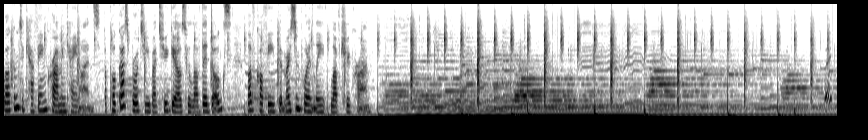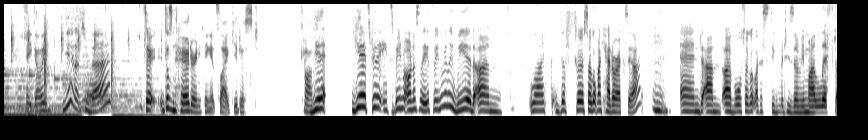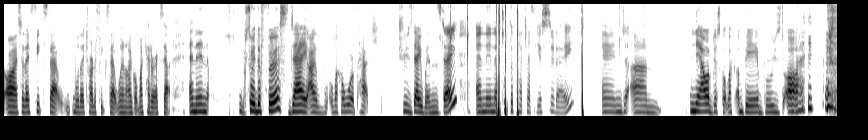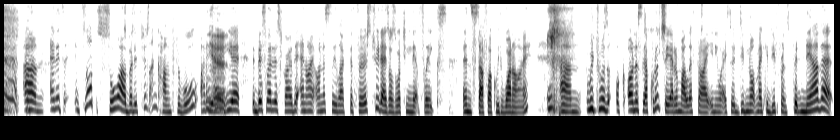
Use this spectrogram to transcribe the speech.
Welcome to Caffeine, Crime and Canines, a podcast brought to you by two girls who love their dogs, love coffee, but most importantly, love true crime. What? How you going? Yeah, not too bad. So it doesn't hurt or anything. It's like you just can't. Yeah, yeah. It's really, it's been honestly, it's been really weird. Um, like the first, I got my cataracts out, Mm. and um, I've also got like a stigmatism in my left eye. So they fixed that. Well, they tried to fix that when I got my cataracts out, and then so the first day I like I wore a patch Tuesday, Wednesday, and then they took the patch off yesterday, and um, now I've just got like a bare bruised eye. um, and it's it's not sore, but it's just uncomfortable. I don't Yeah. know. Yeah, the best way to describe it. And I honestly like the first two days I was watching Netflix and stuff like with one eye. um, which was honestly I couldn't see out of my left eye anyway, so it did not make a difference. But now that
